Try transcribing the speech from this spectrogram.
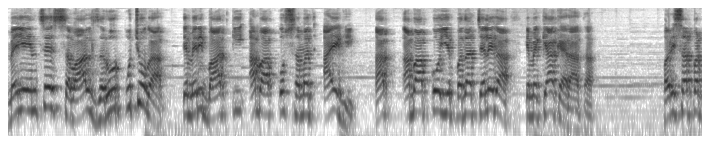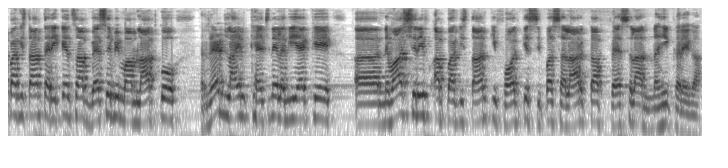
मैं ये इनसे सवाल ज़रूर पूछूँगा। कि मेरी बात की अब आपको समझ आएगी। अब अब आपको ये पता चलेगा कि मैं क्या कह रहा था। और इस सब पर पाकिस्तान तहरीक इंसाफ वैसे भी मामला को रेड लाइन खींचने लगी है कि नवाज़ शरीफ अब पाकिस्तान की फौज के सिपा सलार का फैसला नहीं करेगा।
